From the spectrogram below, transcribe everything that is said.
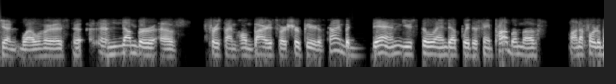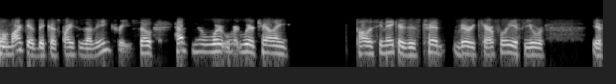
gen- well a, a number of first-time home buyers for a short period of time, but then you still end up with the same problem of unaffordable market because prices have increased. So have, we're, we're telling policymakers is tread very carefully if you if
